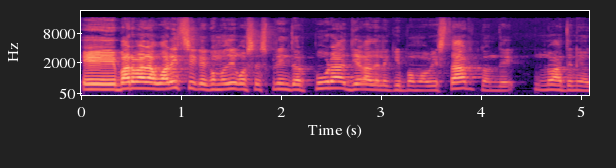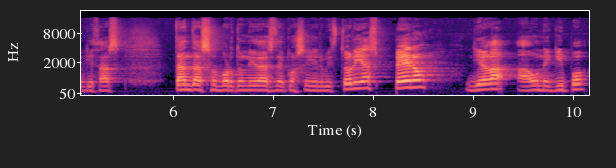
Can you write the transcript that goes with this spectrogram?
Eh, Bárbara Guarizzi, que como digo es sprinter pura, llega del equipo Movistar, donde no ha tenido quizás tantas oportunidades de conseguir victorias, pero llega a un equipo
